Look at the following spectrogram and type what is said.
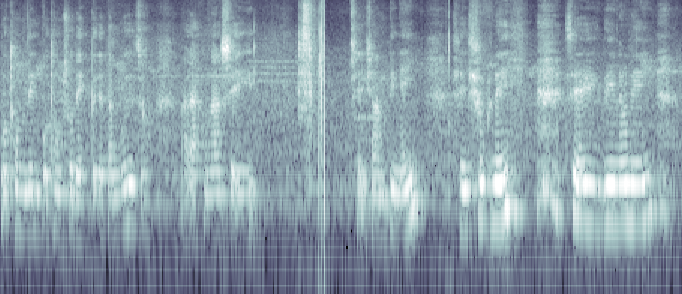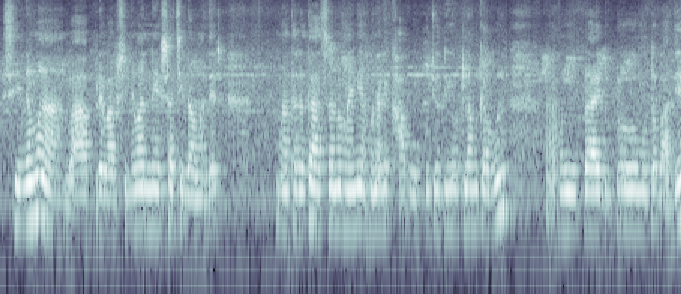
প্রথম দিন প্রথম শো দেখতে যেতাম, বুঝেছ? আর এখন আর সেই সেই শান্তি নেই, সেই সুখ নেই, সেই দিনও নেই। সিনেমা বাপরে বাপ, সিনেমার নেশা ছিল আমাদের। মাথাটা তো আঁচড়ানো হয়নি, এখন আগে খাব। পুজো দিয়ে উঠলাম কেবল, এখন প্রায় দুটো মতো বাজে।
